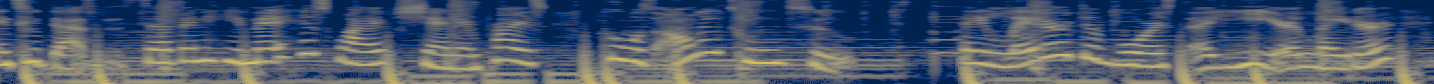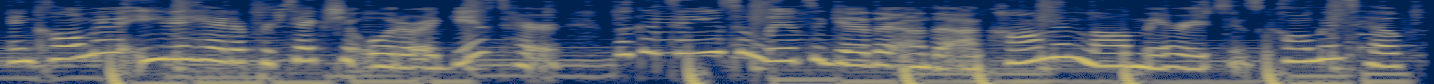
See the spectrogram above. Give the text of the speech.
In 2007, he met his wife, Shannon Price, who was only 22. They later divorced a year later, and Coleman even had a protection order against her, but continued to live together under a common law marriage since Coleman's health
